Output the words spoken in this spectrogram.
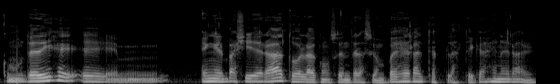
Como te dije, em, en el bachillerato la concentración pues era artes plásticas general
